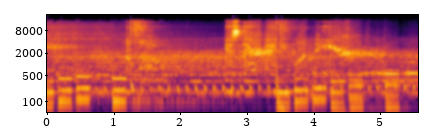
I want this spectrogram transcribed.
Hello, is there anyone here?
